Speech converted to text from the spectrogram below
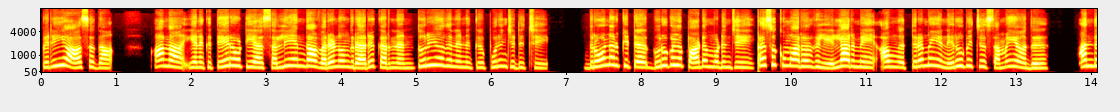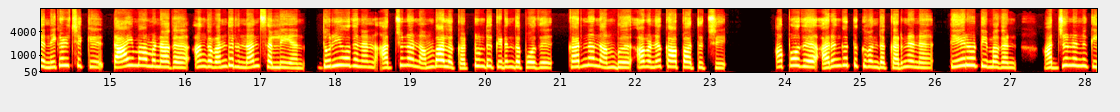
பெரிய ஆசைதான். ஆனா எனக்கு தேரோட்டியா சல்லியன்தான் வரணுங்கிறாரு கர்ணன். துரியோதனனுக்கு புரிஞ்சிடுச்சு. துரோணர்கிட்ட குருகுல பாடம் முடிஞ்சு அரசுகுமாரர்கள் எல்லாருமே அவங்க திறமைய நிரூபிச்ச சமயம் அது. அந்த நிகழ்ச்சிக்கு தாய் மாமனாக அங்க வந்திருந்தான் சல்லியன். துரியோதனன் அர்ஜுனன் அம்பால கட்டுண்டு கிடந்த போது கர்ணன் அம்பு அவனை காப்பாத்துச்சு. அப்போது அரங்கத்துக்கு வந்த கர்ணனை தேரோட்டி மகன் அர்ஜுனனுக்கு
